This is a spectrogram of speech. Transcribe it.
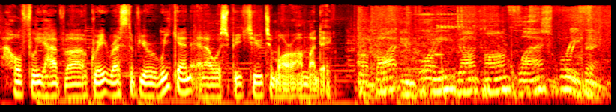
hopefully have a great rest of your weekend. And I will speak to you tomorrow on Monday. AboutEmployee.com slash briefing.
